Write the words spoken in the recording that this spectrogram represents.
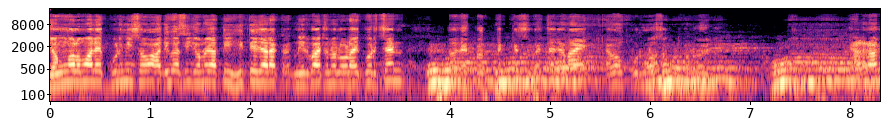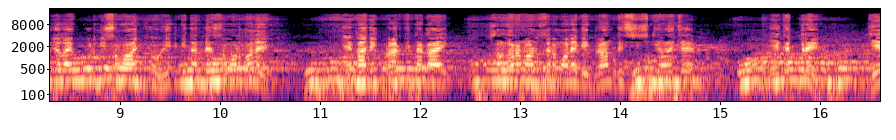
জঙ্গলমলে কুর্মী সহ আদিবাসী জনজাতি হিতে যারা নির্বাচনে লড়াই করছেন, তাদের প্রত্যেককে শুভেচ্ছা জানাই এবং পূর্ণ সমর্থন রইল। ঝাড়গ্রাম জেলায় কর্মী সমাজ ও হিতবিতানদের সমর্থনে একাধিক প্রার্থী থাকায় সাধারণ মানুষের মনে বিভ্রান্তি সৃষ্টি হয়েছে। এক্ষেত্রে যে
